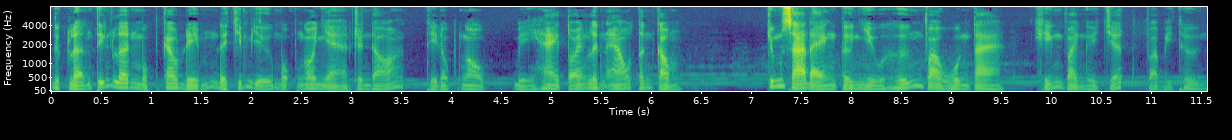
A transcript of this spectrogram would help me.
được lệnh tiến lên một cao điểm để chiếm giữ một ngôi nhà trên đó thì đột ngột bị hai toán lính áo tấn công. Chúng xả đạn từ nhiều hướng vào quân ta, khiến vài người chết và bị thương.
